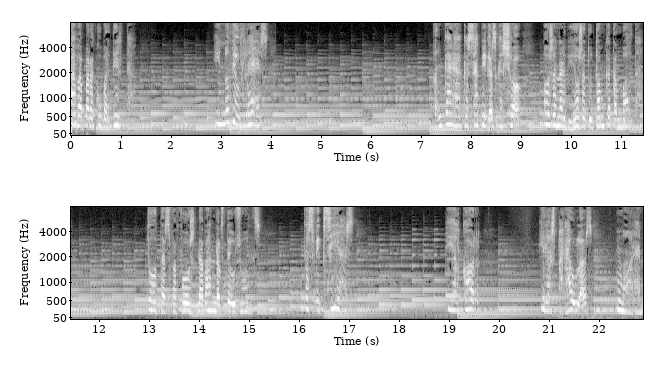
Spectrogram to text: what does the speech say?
acaba per acobardir-te. I no dius res. Encara que sàpigues que això posa nerviós a tothom que t'envolta. Tot es fa fosc davant dels teus ulls. T'asfixies. I el cor i les paraules moren.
